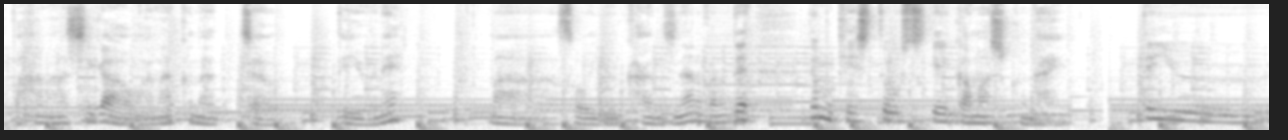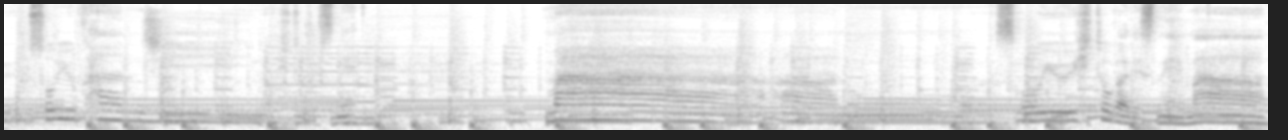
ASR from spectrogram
っぱ話が合わなくなっちゃうっていうね。まあそういう感じなのかな。ででも決して押し付けがましくないっていうそういう感じの人ですね。まああのそういう人がですねまあ、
